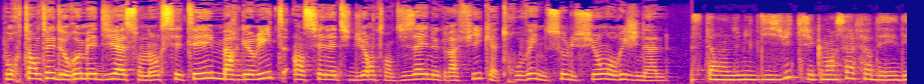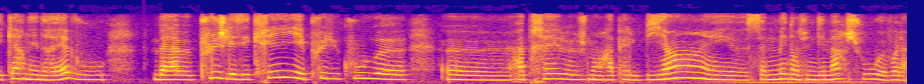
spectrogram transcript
Pour tenter de remédier à son anxiété, Marguerite, ancienne étudiante en design graphique, a trouvé une solution originale. C'était en 2018, j'ai commencé à faire des, des, carnets de rêves où bah, plus je les écris et plus du coup euh, euh, après je m'en rappelle bien et euh, ça me met dans une démarche où euh, voilà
